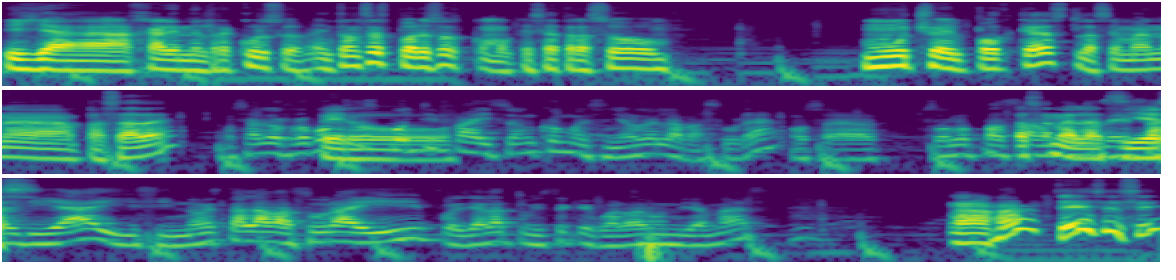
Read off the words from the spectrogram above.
y ya jalen el recurso. Entonces, por eso como que se atrasó mucho el podcast la semana pasada. O sea, los robots de Spotify son como el señor de la basura. O sea, solo pasan, una vez al día y si no está la basura ahí, pues ya la tuviste que guardar un día más. Ajá, sí, sí, sí.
